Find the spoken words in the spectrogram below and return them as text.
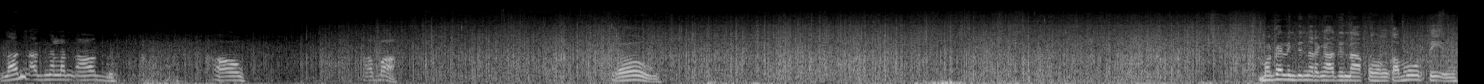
Lanag na lanag. Oh. Aba. Oh. Magaling din na rin natin nakuha ang kamuti. Oh.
